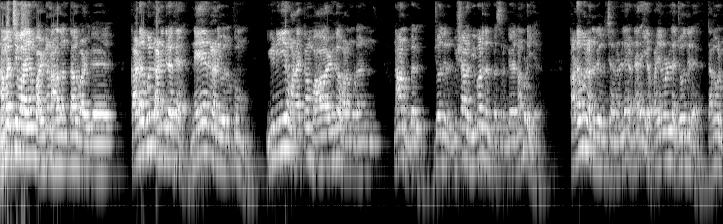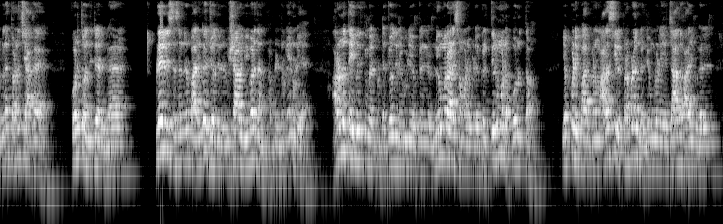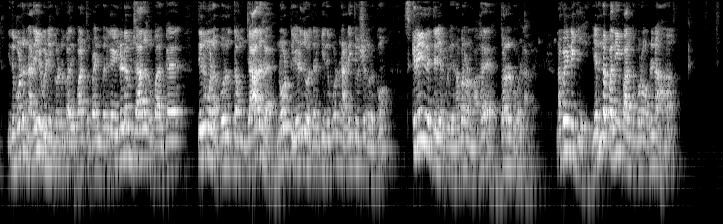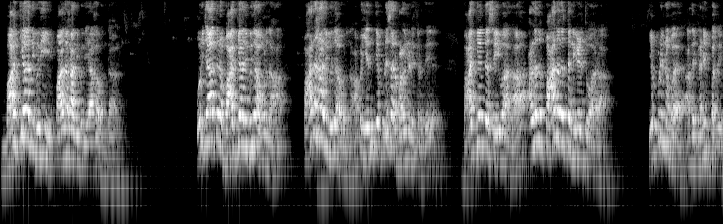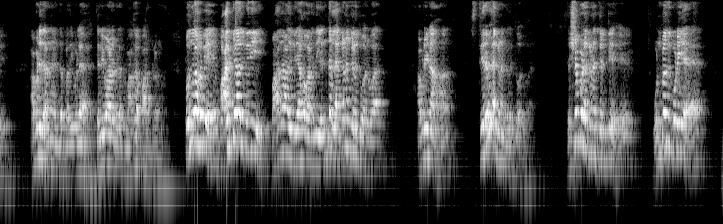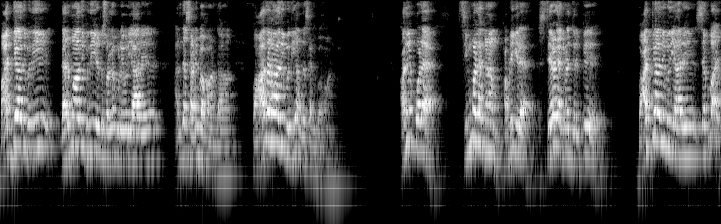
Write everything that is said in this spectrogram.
நமச்சிவாயம் வாழ்க நாதன்தால் வாழ்க. கடவுள் அனுகிரக நேயர்கள் அனைவருக்கும் இனிய வணக்கம் வாழ்க வளமுடன். நான் உங்கள் ஜோதிடர் விஷால் விவர்தன் பேசுறேங்க. நம்முடைய கடவுள் அனுகிரக சேனல்ல நிறைய பயனுள்ள ஜோதிட தகவல்களை தொடர்ச்சியாக கொடுத்து வந்துட்டே இருக்கேன் பிளேலிஸ்ட்டை சென்று பாருங்க ஜோதிடர் விஷால் விவர்தன் அப்படின்றது என்னுடைய அறுநூத்தி ஐம்பதுக்கும் மேற்பட்ட ஜோதிட வீடியோக்கள் நியூமராலிசமான வீடியோக்கள் திருமண பொருத்தம் எப்படி பார்க்கணும் அரசியல் பிரபலங்கள் இவங்களுடைய ஜாதக ஆய்வுகள் இது போன்று நிறைய வீடியோக்கள் இருக்கும் அதை பார்த்து பயன்பெறுக என்னிடம் ஜாதகம் பார்க்க திருமண பொருத்தம் ஜாதக நோட்டு எழுதுவதற்கு இது போன்ற அனைத்து விஷயங்களுக்கும் ஸ்கிரீனில் தெரியக்கூடிய நபர்களுமாக தொடர்பு கொள்ளாங்க. நம்ம இன்னைக்கு என்ன பதிவு பார்க்க போறோம் அப்படின்னா பாக்கியாதிபதி பாதகாதிபதியாக வந்தால் ஒரு ஜாதர பாக்கியாதிபதி அவர் தான் பாதகாதிபதி அவர் தான் அப்போ எந்த எப்படி சார் பலன் எடுக்கிறது? பாக்கியத்தை செய்வாரா அல்லது பாதகத்தை நிகழ்த்துவாரா? எப்படி நம்ம அதை கணிப்பது? அப்படிதாங்க இந்த பதிவில் தெளிவான விளக்கமாக பார்க்கலாம் பொதுவாகவே பாக்யாதிபதி பாதகாதிபதியாக வர்றது எந்த லக்னங்களுக்கு வருவார்? அப்படின்னா ஸ்திர லக்னங்களுக்கு வருவார். ரிஷப லக்னத்திற்கு ஒன்பது கூடிய பாக்யாதிபதி தர்மாதிபதி என்று சொல்லக்கூடியவர் யாரு? அந்த சனி பகவான் தான். பாதகாதிபதி அந்த சனி பகவான் தான். அதே போல சிம்ம லக்னம் அப்படிங்கிற ஸ்திர லக்னத்திற்கு பாக்கியாதிபதி யாரு? செவ்வாய்.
